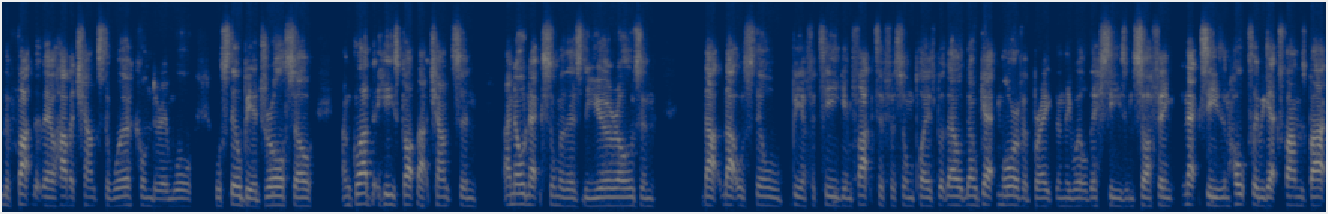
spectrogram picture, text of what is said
the fact that they'll have a chance to work under him will will still be a draw. So I'm glad that he's got that chance, and I know next summer there's the Euros and. That, that will still be a fatiguing factor for some players, but they'll they'll get more of a break than they will this season. So I think next season, hopefully, we get fans back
